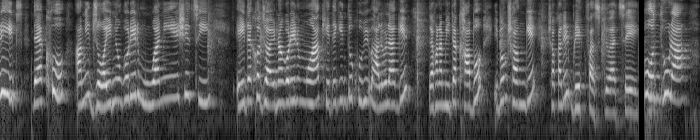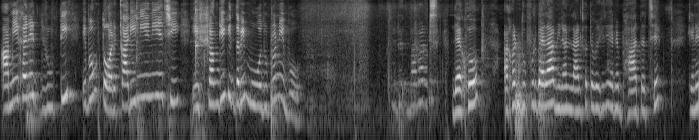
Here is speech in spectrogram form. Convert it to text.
ফ্রেন্ডস দেখো, আমি জয়নগরের মুয়া নিয়ে এসেছি। এই দেখো, জয়নগরের মোয়া খেতে কিন্তু খুবই ভালো লাগে। তো এখন আমি এটা খাব এবং সঙ্গে সকালের ব্রেকফাস্টও আছে। বন্ধুরা, আমি এখানে রুটি এবং তরকারি নিয়ে নিয়েছি। এর সঙ্গে কিন্তু আমি মুয়ো দুটো নেব। দেখো, এখন দুপুরবেলা আমি লাঞ্চ করতে বসেছি। এখানে ভাত আছে, এখানে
